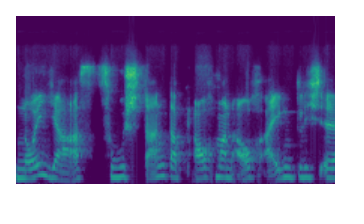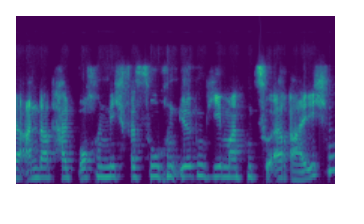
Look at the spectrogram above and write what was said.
Neujahrszustand. Da braucht man auch eigentlich äh, anderthalb Wochen nicht versuchen, irgendjemanden zu erreichen.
